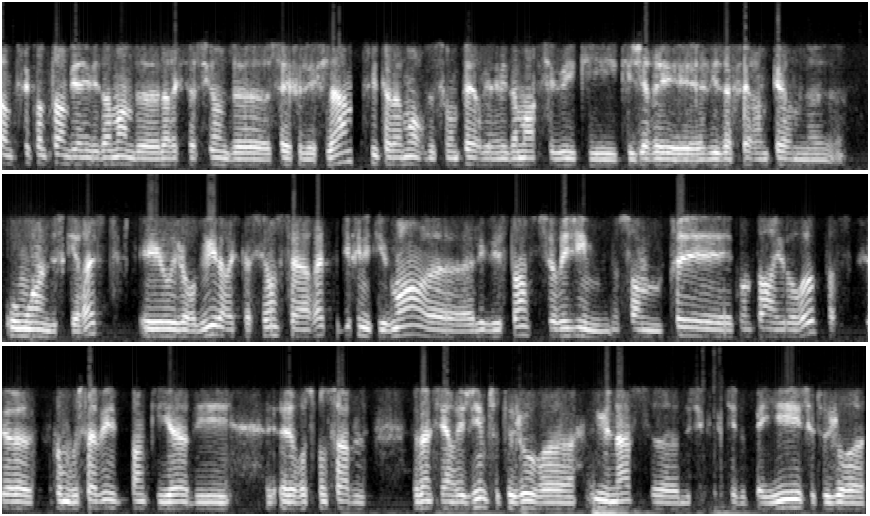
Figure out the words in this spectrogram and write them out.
sommes très contents, bien évidemment, de l'arrestation de Saif al-Islam. Suite à la mort de son père, bien évidemment, c'est lui qui, qui gérait les affaires internes, euh, au moins de ce qui reste. Et aujourd'hui, l'arrestation, ça arrête définitivement euh, l'existence de ce régime. Nous sommes très contents et heureux parce que, comme vous savez, tant qu'il y a des responsables de l'ancien régime, c'est toujours euh, une menace euh, de sécurité du pays, c'est toujours euh,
